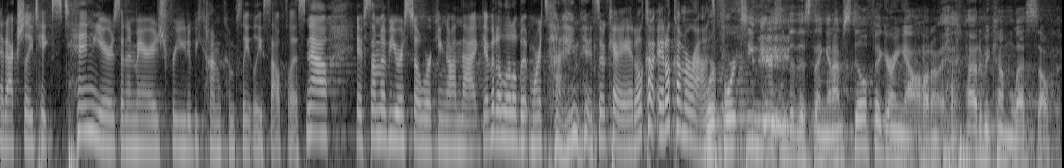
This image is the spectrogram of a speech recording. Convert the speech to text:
It actually takes 10 years in a marriage for you to become completely selfless. Now, if some of you are still working on that, give it a little bit more time. It's okay. It'll co- it'll come around. We're 14 years into this thing and I'm still figuring out how to how to become less selfish.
